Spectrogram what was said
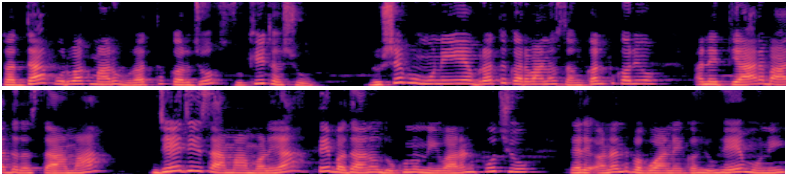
શ્રદ્ધાપૂર્વક મારું વ્રત કરજો, સુખી થશું. ઋષભ મુનિએ વ્રત કરવાનો સંકલ્પ કર્યો અને ત્યારબાદ રસ્તામાં જે જે સામા મળ્યા તે બધાનું દુઃખનું નિવારણ પૂછ્યું. ત્યારે અનંત ભગવાને કહ્યું, હે મુનિ,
